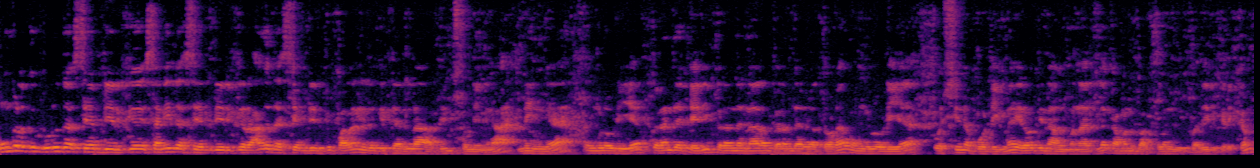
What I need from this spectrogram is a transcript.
உங்களுக்கு குரு தசை எப்படி இருக்குது சனி தசை எப்படி இருக்குது ராகு தசை எப்படி இருக்குது பலன் எனக்கு தெரில அப்படின்னு சொன்னீங்கன்னா நீங்கள் உங்களுடைய பிறந்த தேதி பிறந்த நேரம் பிறந்த இடத்தோட உங்களுடைய கொஷினை போட்டிங்கன்னா இருபத்தி நாலு மணி நேரத்தில் கமெண்ட் பாக்ஸில் உங்களுக்கு பதிவு கிடைக்கும்.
